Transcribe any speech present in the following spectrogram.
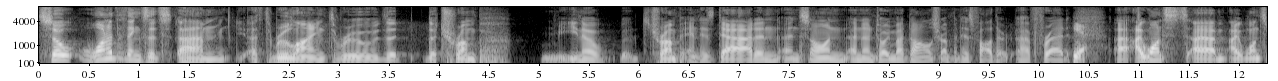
So one of the things that's um, a through line through the the Trump you know Trump and his dad and and so on and I'm talking about Donald Trump and his father uh, Fred. Yeah. Uh, I once um, I once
